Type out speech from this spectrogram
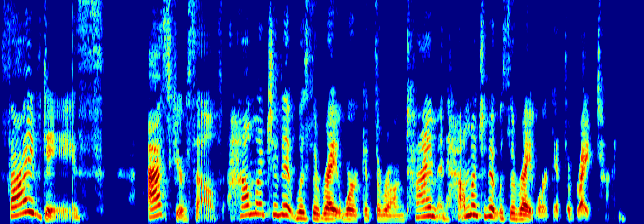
five days ask yourself how much of it was the right work at the wrong time and how much of it was the right work at the right time?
